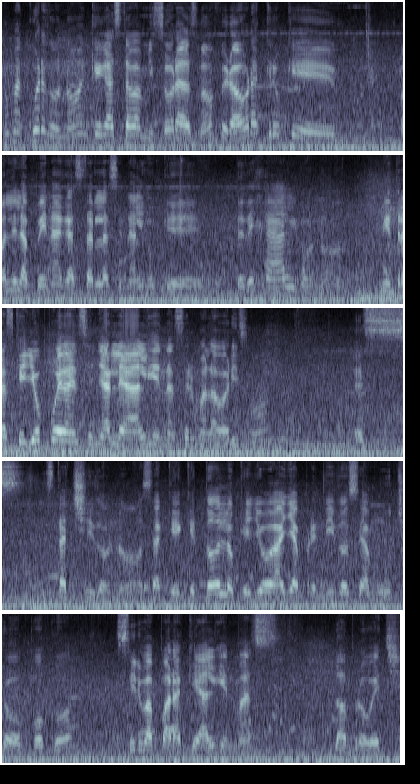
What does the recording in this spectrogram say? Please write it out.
No me acuerdo, ¿no? En qué gastaba mis horas, ¿no? Pero ahora creo que vale la pena gastarlas en algo que te deja algo, ¿no? Mientras que yo pueda enseñarle a alguien a hacer malabarismo, es, está chido, ¿no? O sea, que, que todo lo que yo haya aprendido, sea mucho o poco, sirva para que alguien más lo aproveche.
